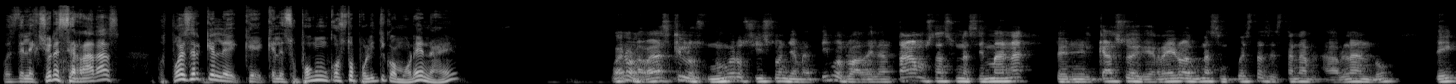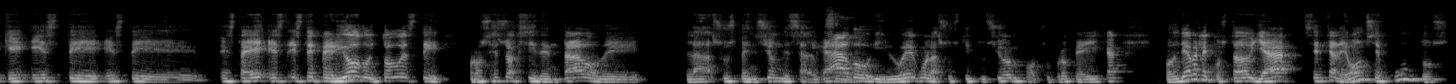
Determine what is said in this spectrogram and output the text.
pues de elecciones cerradas, pues puede ser que le, que, le suponga un costo político a Morena, ¿eh? Bueno, la verdad es que los números sí son llamativos, lo adelantábamos hace una semana, pero en el caso de Guerrero, algunas encuestas están hablando de que este, este, este, este, periodo y todo este proceso accidentado de la suspensión de Salgado y luego la sustitución por su propia hija, podría haberle costado ya cerca de 11 puntos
